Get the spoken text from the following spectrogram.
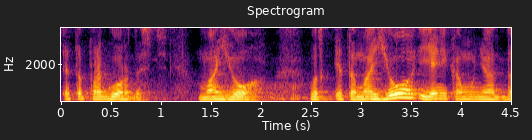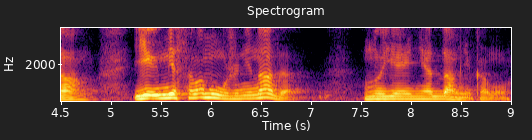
это про гордость. Мое. Угу. Вот это мое, и я никому не отдам. И мне самому уже не надо. но я и не отдам никому.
